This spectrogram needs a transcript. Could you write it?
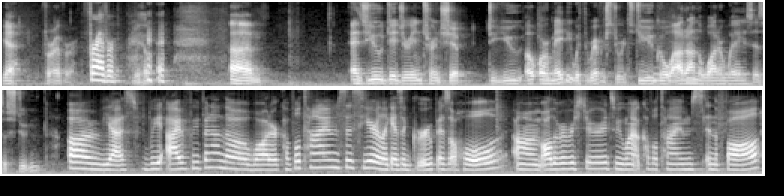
Yeah, forever. forever. We hope. um, as you did your internship, do you, oh, or maybe with the River Stewards, do you go out on the waterways as a student? Um, yes, we I've we've been on the water a couple times this year, like as a group, as a whole. Um, all the river stewards, we went a couple times in the fall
